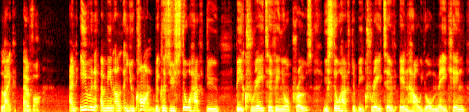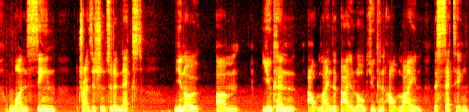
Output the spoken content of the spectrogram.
like ever. And even I mean, you can't because you still have to be creative in your prose. You still have to be creative in how you're making one scene transition to the next. You know, um, you can outline the dialogue, you can outline the setting,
